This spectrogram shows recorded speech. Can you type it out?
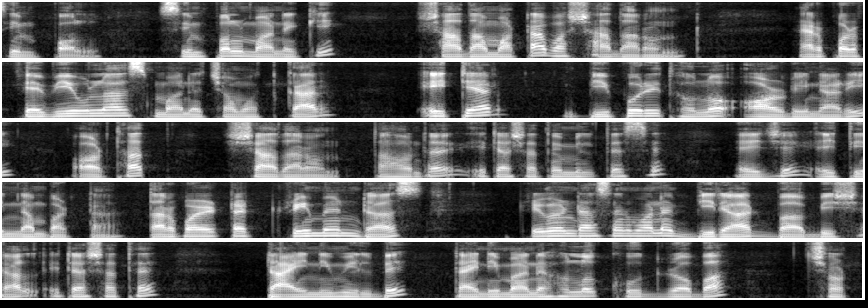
সিম্পল সিম্পল মানে কি? সাদামাটা বা সাধারণ। এরপর ফেবিউলাস মানে চমৎকার। এইটার বিপরীত হলো অর্ডিনারি অর্থাৎ সাধারণ। তাহলে এটার সাথে মিলতেছে এই যে এই তিন নাম্বারটা। তারপর একটা ট্রিমেন্ডাস ট্রিমেন্ডাসের মানে বিরাট বা বিশাল। এটার সাথে টাইনি মিলবে। টাইনি মানে হলো ক্ষুদ্র বা ছোট।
